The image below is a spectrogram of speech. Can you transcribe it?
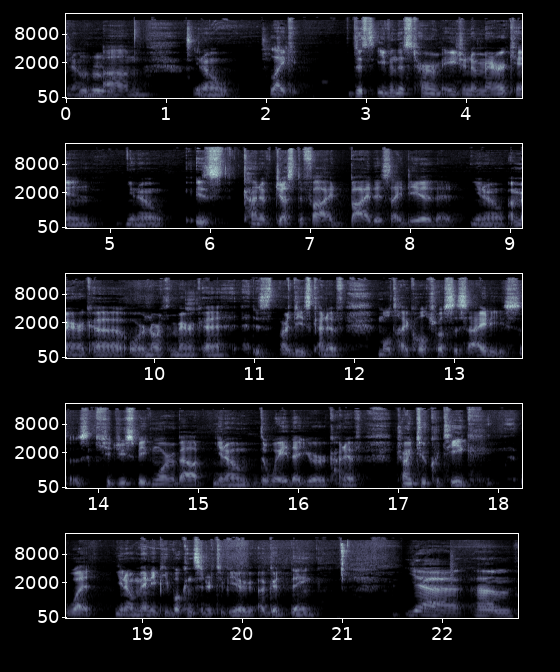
You know, Mhm. um, you know, like this even this term Asian American, you know, is kind of justified by this idea that you know America or North America is are these kind of multicultural societies. Could you speak more about you know the way that you're kind of trying to critique what you know many people consider to be a, a good thing? Yeah. Um,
